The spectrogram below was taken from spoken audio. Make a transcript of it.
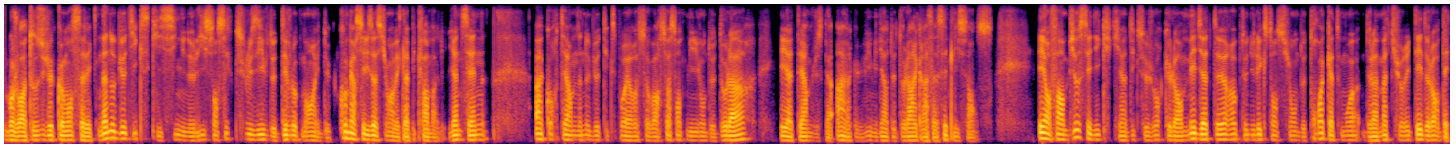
Bonjour à tous, je commence avec Nanobiotics qui signe une licence exclusive de développement et de commercialisation avec la Big Pharma de Janssen. À court terme, Nanobiotics pourrait recevoir 60 millions de dollars et à terme jusqu'à 1,8 milliard de dollars grâce à cette licence. Et enfin, Biocénic qui indique ce jour que leur médiateur a obtenu l'extension de 3-4 mois de la maturité de leur dette.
